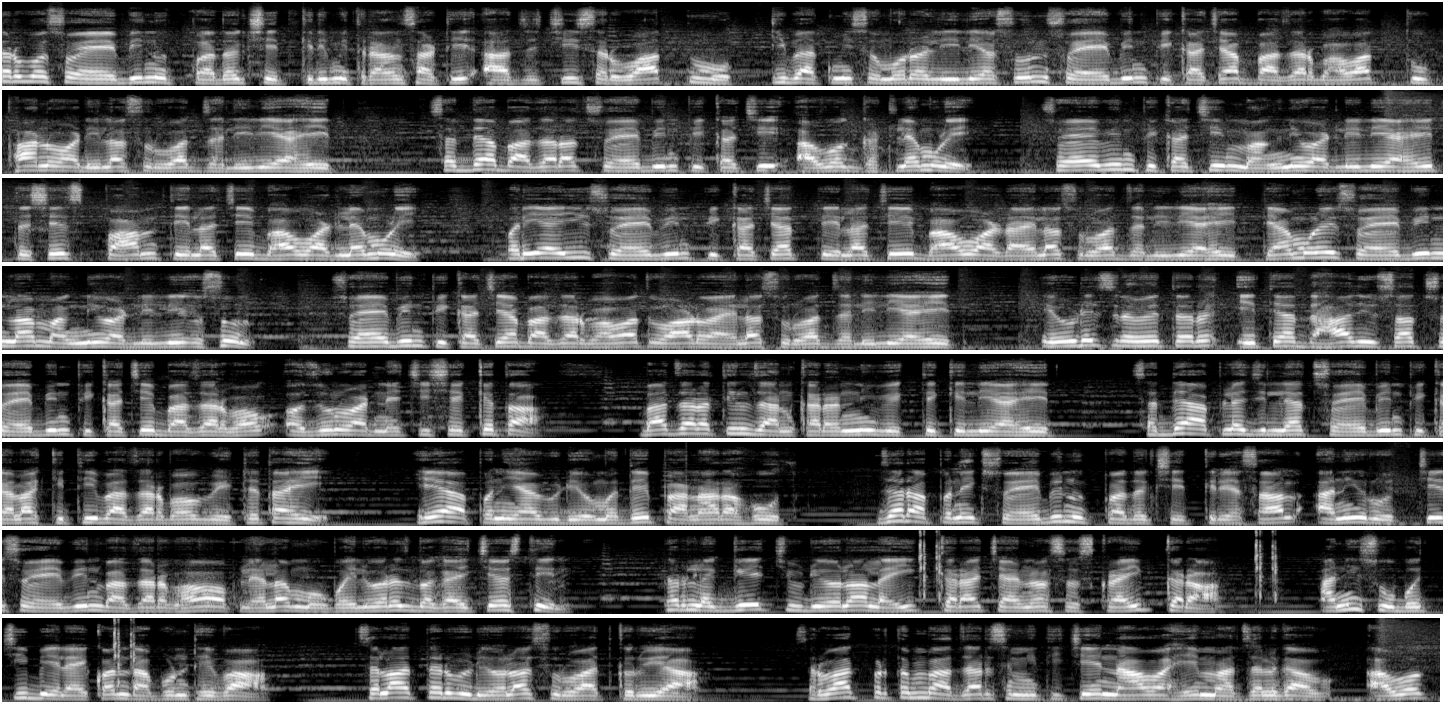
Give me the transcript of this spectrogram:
सर्व सोयाबीन उत्पादक शेतकरी मित्रांसाठी आजची सर्वात मोठी बातमी समोर आलेली असून सोयाबीन पिकाच्या बाजारभावात तुफान वाढीला सुरुवात झालेली आहे. सध्या बाजारात सोयाबीन पिकाची आवक घटल्यामुळे सोयाबीन पिकाची मागणी वाढलेली आहे. तसेच पाम तेलाचे भाव वाढल्यामुळे पर्यायी सोयाबीन पिकाच्या तेलाचे भाव वाढायला सुरुवात झालेली आहे. त्यामुळे सोयाबीनला मागणी वाढलेली असून सोयाबीन पिकाच्या बाजारभावात वाढ व्हायला सुरुवात झालेली आहे. एवढेच नव्हे तर येत्या दहा दिवसात सोयाबीन पिकाचे बाजारभाव अजून वाढण्याची शक्यता बाजारातील जाणकारांनी व्यक्त केली आहेत सध्या आपल्या जिल्ह्यात सोयाबीन पिकाला किती बाजारभाव भेटत आहे हे आपण या व्हिडिओमध्ये पाहणार आहोत. जर आपण एक सोयाबीन उत्पादक शेतकरी असाल आणि रोजचे सोयाबीन बाजारभाव आपल्याला मोबाईलवरच बघायचे असतील तर लगेच व्हिडिओला लाईक करा चॅनल सबस्क्राईब करा आणि सोबतची बेलायकॉन दाबून ठेवा. चला तर व्हिडिओला सुरुवात करूया. सर्वात प्रथम बाजार समितीचे नाव आहे माजलगाव. आवक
